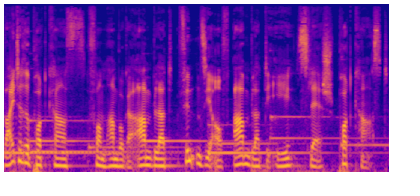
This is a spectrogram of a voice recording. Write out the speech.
Weitere Podcasts vom Hamburger Abendblatt finden Sie auf abendblatt.de slash podcast.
